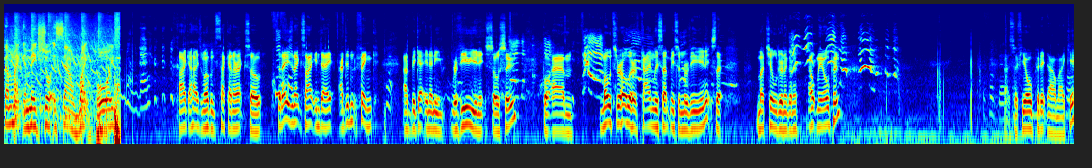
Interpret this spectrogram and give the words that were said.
the mic and make sure it sound right, boys. Hi guys and welcome to Tech Anorak. So today's an exciting day. I didn't think I'd be getting any review units so soon, but um, Motorola have kindly sent me some review units that my children are going to help me open. Right, so if you open it now, Mikey,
